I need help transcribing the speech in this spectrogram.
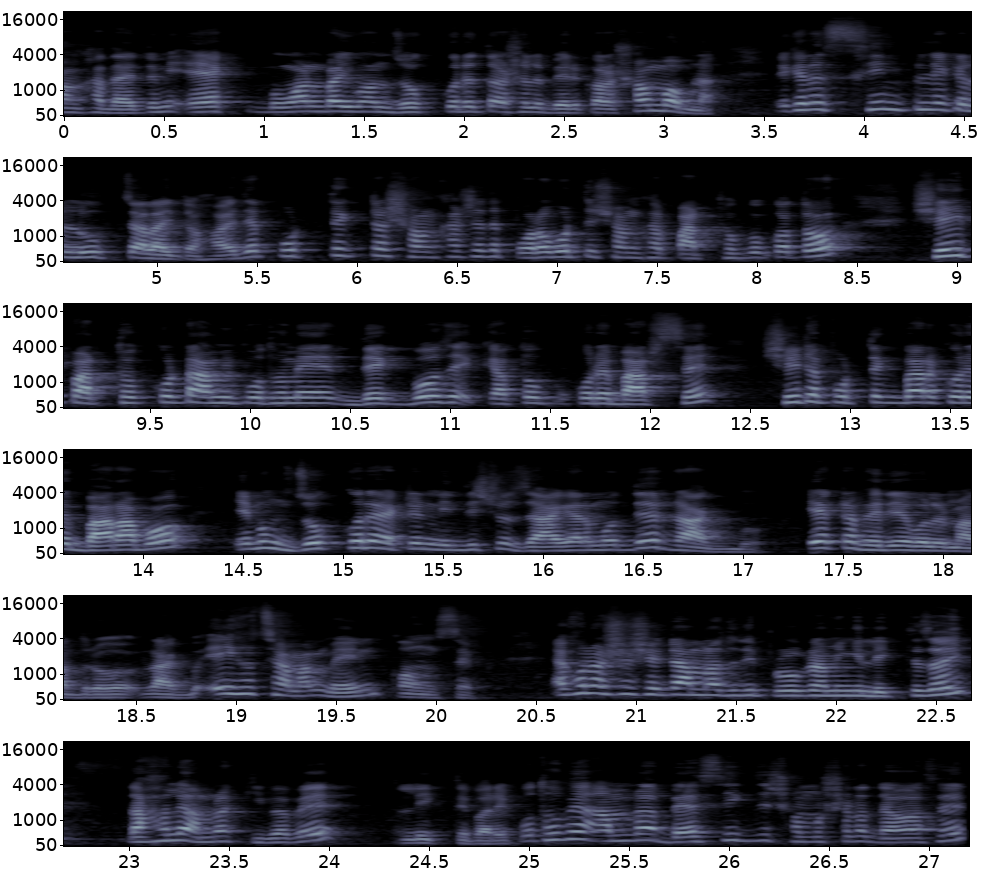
সংখ্যা দেয়, তুমি এক ওয়ান বাই ওয়ান যোগ করে তো আসলে বের করা সম্ভব না। এখানে সিম্পলি একটা লুপ চালাইতে হয় যে প্রত্যেকটা সংখ্যার সাথে পরবর্তী সংখ্যার পার্থক্য কত, সেই পার্থক্যটা আমি প্রথমে দেখব যে কত করে বাড়ছে, সেটা প্রত্যেকবার করে বাড়াবো এবং যোগ করে একটা নির্দিষ্ট জায়গার মধ্যে রাখব। একটা ভেরিয়েবলের মাধ্যমে রাখব। এই হচ্ছে আমার মেইন কনসেপ্ট এখন আসলে সেটা আমরা যদি প্রোগ্রামিংয়ে লিখতে যাই, তাহলে আমরা কীভাবে লিখতে পারি। প্রথমে আমরা বেসিক যে সমস্যাটা দেওয়া আছে,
